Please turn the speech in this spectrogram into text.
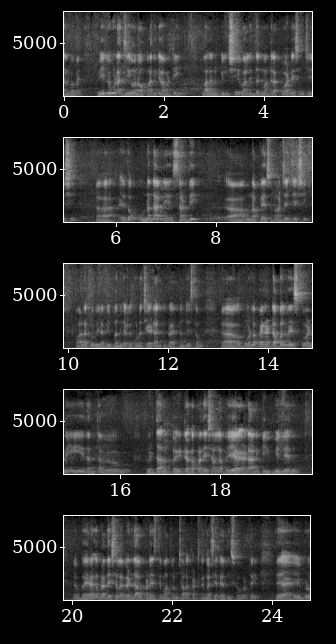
ధర్మమే. వీళ్ళు కూడా జీవనోపాధి కాబట్టి వాళ్ళని పిలిచి వాళ్ళిద్దరి మధ్యలో కోఆర్డినేషన్ చేసి ఏదో ఉన్నదాన్ని సర్ది ఉన్న ప్లేస్ను అడ్జస్ట్ చేసి వాళ్ళకు వీళ్ళకి ఇబ్బంది కలగకుండా చేయడానికి ప్రయత్నం చేస్తాం. రోడ్లపైన డబ్బలు వేసుకొని ఇదంతా వ్యర్థాలు బహిరంగ ప్రదేశాల్లో వేయడానికి వీలు లేదు బహిరంగ ప్రదేశాల్లో వ్యర్థాలు పడేస్తే మాత్రం చాలా కఠినంగా చర్యలు తీసుకోబడతాయి. ఇప్పుడు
